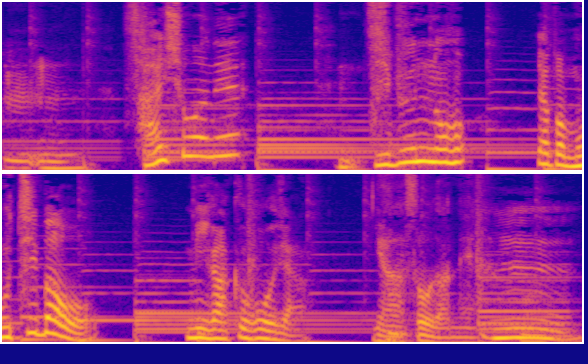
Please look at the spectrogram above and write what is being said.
うんうんうん。最初はねうん、自分の、やっぱ持ち場を磨く方じゃん。いや、そうだね。うん。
